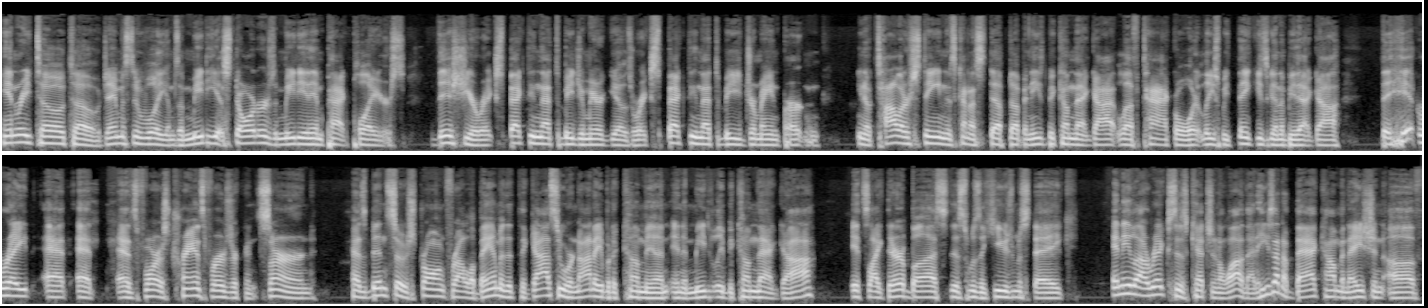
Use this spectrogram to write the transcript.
Henry To'oto'o, Jameson Williams, immediate starters, immediate impact players. This year, we're expecting that to be Jahmyr Gibbs. We're expecting that to be Jermaine Burton. You know, Tyler Steen has kind of stepped up and he's become that guy at left tackle, or at least we think he's going to be that guy. The hit rate at at as far as transfers are concerned has been so strong for Alabama that the guys who were not able to come in and immediately become that guy, it's like they're a bust. This was a huge mistake. And Eli Ricks is catching a lot of that. He's had a bad combination of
